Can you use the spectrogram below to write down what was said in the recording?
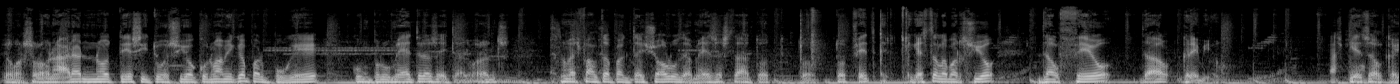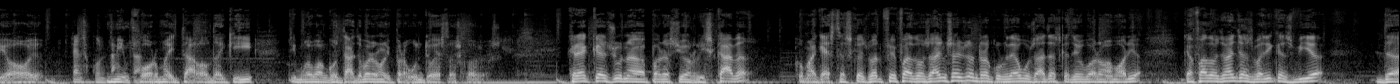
El Barcelona ara no té situació econòmica per poder comprometre's i tal. Llavors, només falta pactar això, el de més està tot, tot, tot fet. Aquesta és la versió del CEO del Grêmio, Cas que és el que jo m'informa i tal, el d'aquí, tinc molt bon contacte, però no li pregunto aquestes coses. Crec que és una operació arriscada, com aquestes que es van fer fa dos anys, us en recordeu vosaltres, que teniu bona memòria, que fa dos anys es va dir que es havia de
